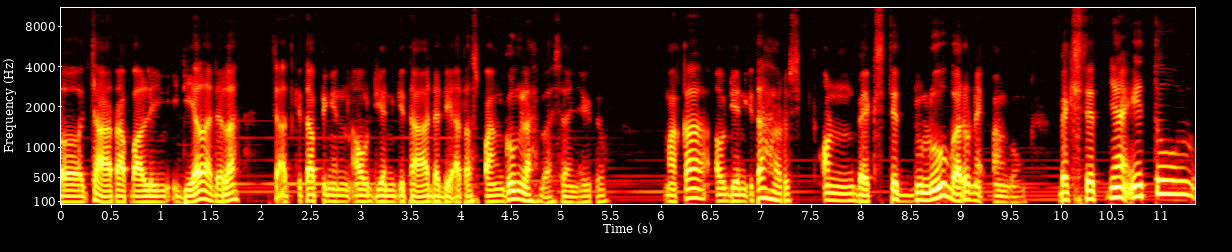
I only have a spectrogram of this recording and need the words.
uh, cara paling ideal adalah saat kita pingin audien kita ada di atas panggung lah bahasanya gitu. Maka audien kita harus on backstage dulu baru naik panggung. Backstage-nya itu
